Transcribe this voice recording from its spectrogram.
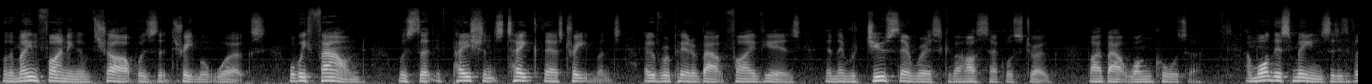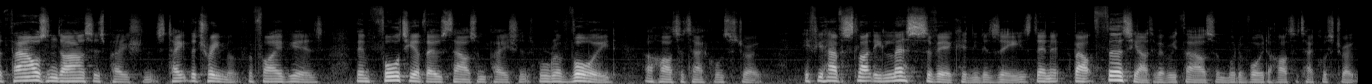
Well, the main finding of SHARP was that treatment works. What we found was that if patients take their treatment over a period of about five years, then they reduce their risk of a heart attack or stroke by about one quarter. And what this means is that if a thousand dialysis patients take the treatment for five years, then 40 of those thousand patients will avoid a heart attack or stroke. If you have slightly less severe kidney disease, then about 30 out of every thousand would avoid a heart attack or stroke.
